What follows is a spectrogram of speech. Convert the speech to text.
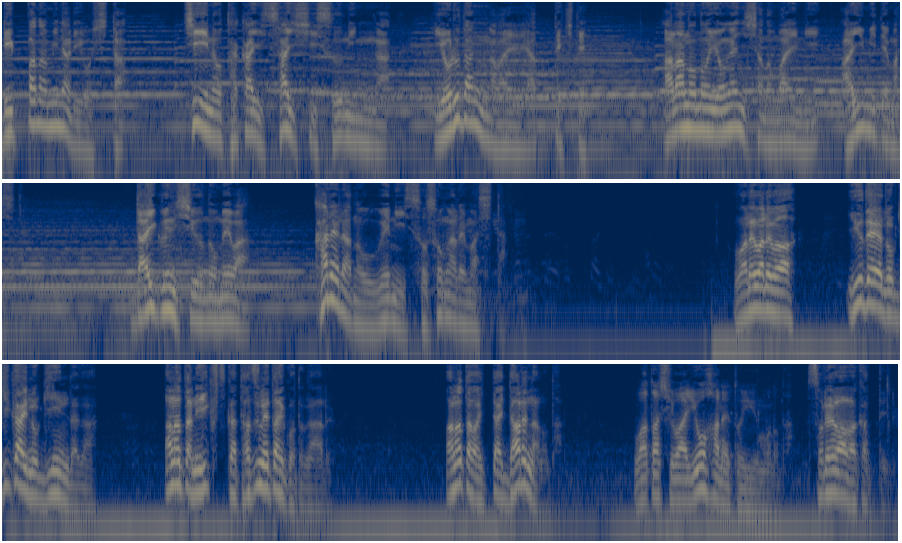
立派な身なりをした地位の高い祭司数人がヨルダン川へやってきて荒野の預言者の前に歩み出ました大群衆の目は彼らの上に注がれました我々はユダヤの議会の議員だがあなたにいくつか尋ねたいことがある。あなたは一体誰なのだ？私はヨハネというものだ。それは分かっている。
